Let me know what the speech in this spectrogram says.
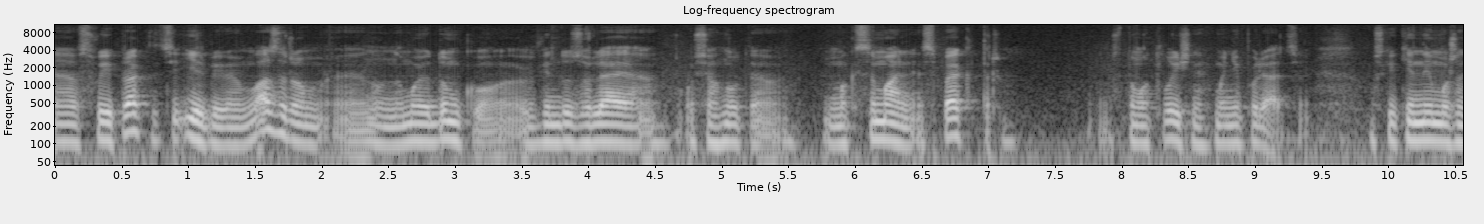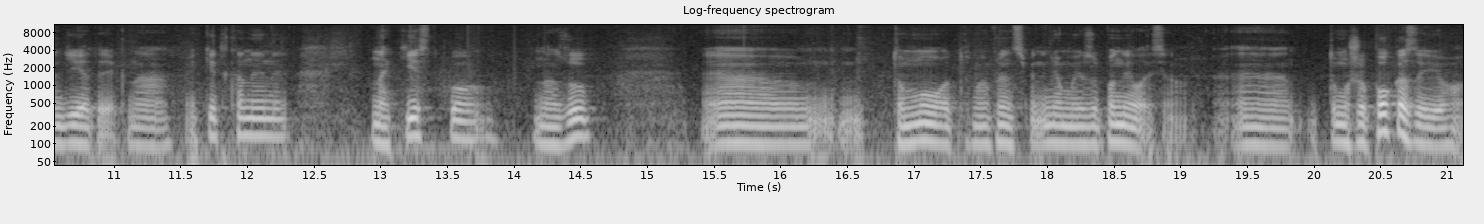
е, в своїй практиці ірбівим лазером. Е, Ну, на мою думку, він дозволяє осягнути максимальний спектр стоматологічних маніпуляцій, оскільки ним можна діяти як на які тканини, на кістку, на зуб. Е, Тому от ми, в принципі, на ньому і зупинилися. Тому що покази його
